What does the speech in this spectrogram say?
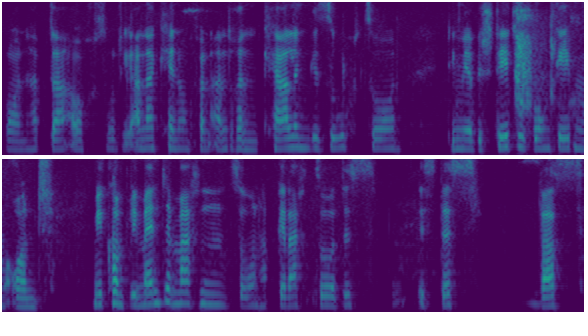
und habe da auch so die Anerkennung von anderen Kerlen gesucht, so die mir Bestätigung geben und mir Komplimente machen, so und habe gedacht, so das ist das, was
